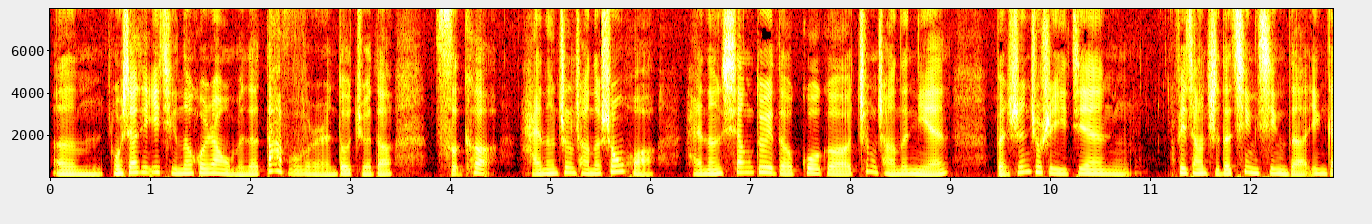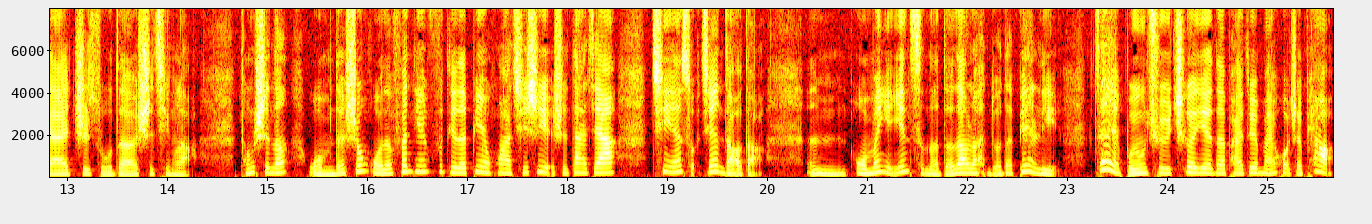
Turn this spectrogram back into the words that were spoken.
嗯，我相信疫情呢会让我们的大部分人都觉得此刻还能正常的生活，还能相对的过个正常的年，本身就是一件非常值得庆幸的、应该知足的事情了。同时呢，我们的生活的翻天覆地的变化，其实也是大家亲眼所见到的。嗯，我们也因此呢得到了很多的便利，再也不用去彻夜的排队买火车票，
